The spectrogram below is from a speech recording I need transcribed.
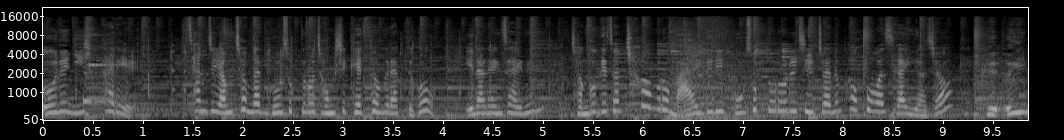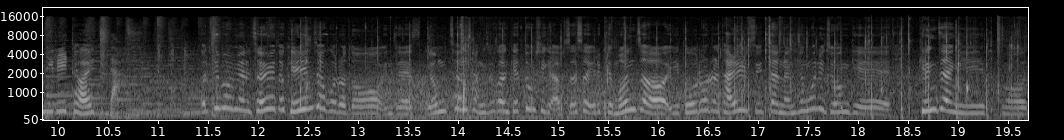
오는 28일 상주 영천 간 고속도로 정식 개통을 앞두고 이날 행사에는 전국에선 처음으로 말들이 고속도로를 질주하는 퍼포먼스가 이어져 그 의미를 더했다. 어찌 보면 저희도 개인적으로도 이제 영천 상주간 개통식에 앞서서 이렇게 먼저 이 도로를 달릴 수 있다는 행운이 좋은 게 굉장히 뭐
